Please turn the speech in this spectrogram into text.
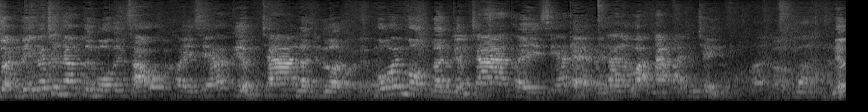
Chuẩn bị các chức năng từ 1 đến 6 thầy sẽ kiểm tra lần lượt. Mỗi một lần kiểm tra, thầy sẽ để thời gian cho các bạn nạp lại chương trình. Nếu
